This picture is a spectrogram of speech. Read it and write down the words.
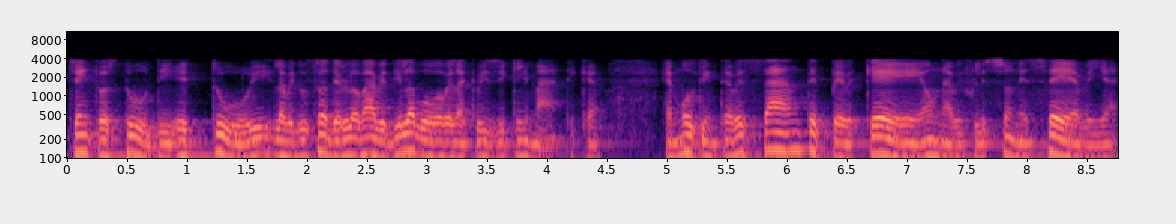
Centro Studi e TUI, la riduzione dell'orario di lavoro e la crisi climatica. È molto interessante perché è una riflessione seria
